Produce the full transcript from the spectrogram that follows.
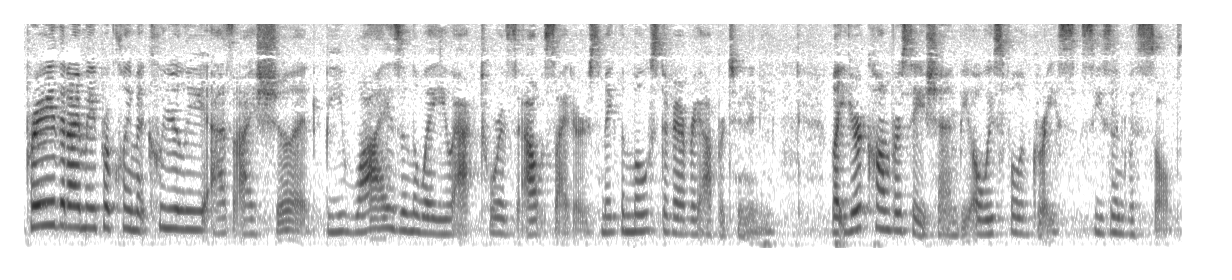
Pray that I may proclaim it clearly as I should. Be wise in the way you act towards outsiders. Make the most of every opportunity. Let your conversation be always full of grace, seasoned with salt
